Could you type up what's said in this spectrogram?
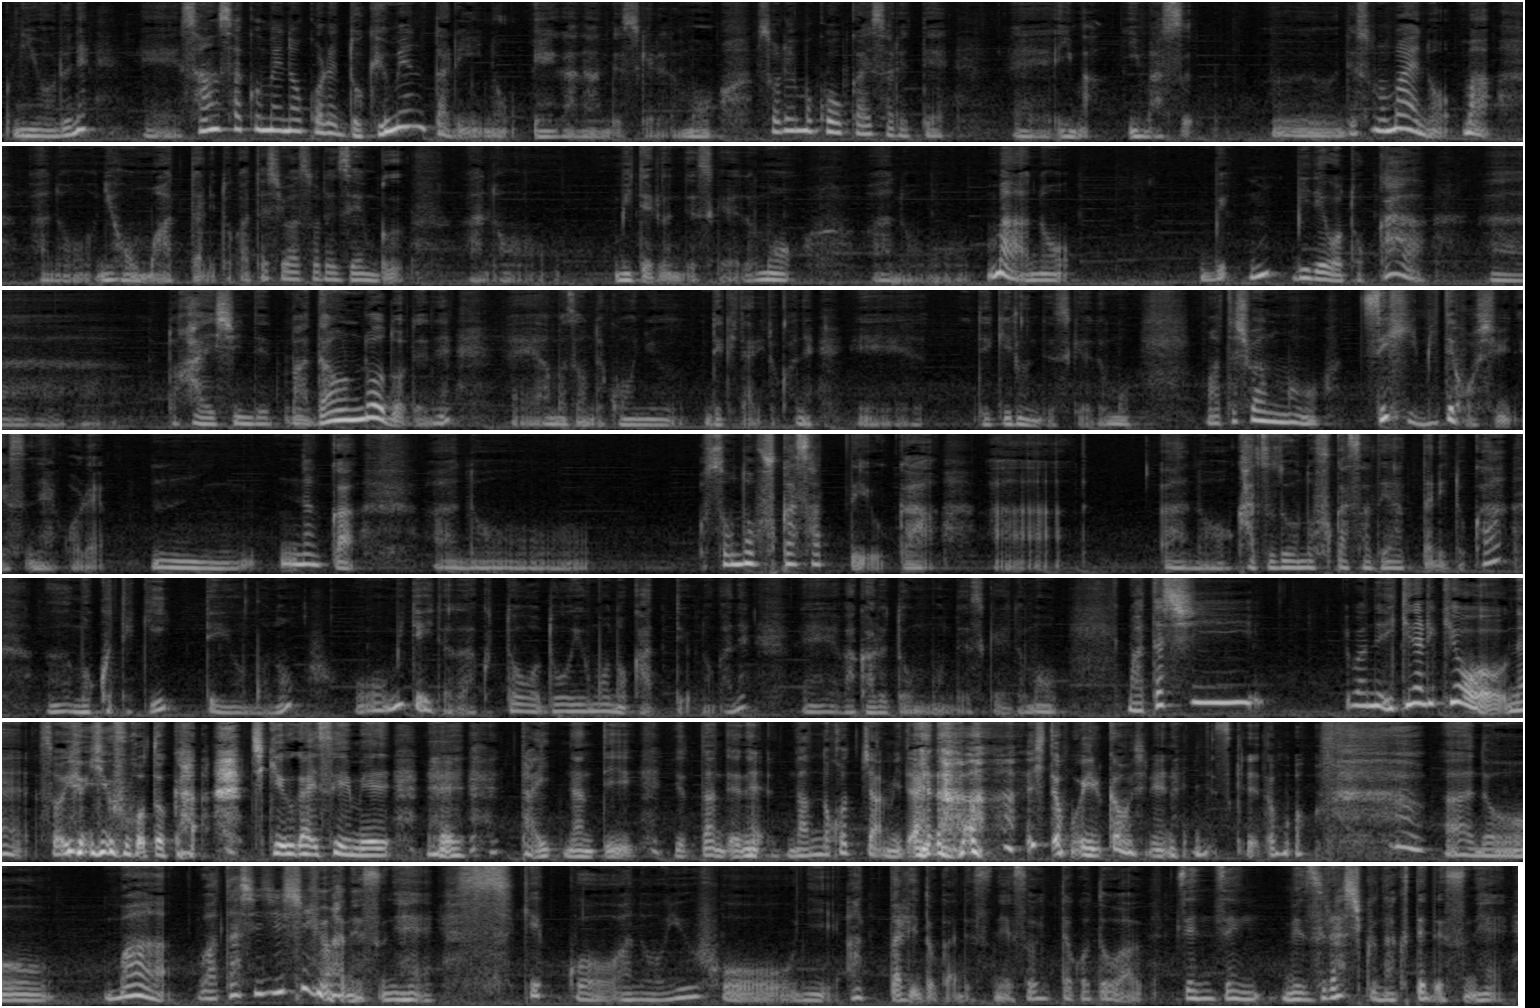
によるね、えー、3作目のこれドキュメンタリーの映画なんですけれどもそれも公開されて、えー、今います。でその前の,、まあ、あの日本もあったりとか私はそれ全部あの見てるんですけれどもあのまああのビビデオとかあ配信で、まあ、ダウンロードでね、えー、Amazon で購入できたりとかね、えー、できるんですけれども私はもうぜひ見てほしいですねこれ。うんなんかあのその深さっていうかああの活動の深さであったりとか目的っていうものを見ていただくとどういうものかっていうのがね、えー、分かると思うんですけれども、私はねいきなり今日ねそういう UFO とか地球外生命体なんて言ったんでね何のこっちゃみたいな 人もいるかもしれないんですけれども。あのまあ私自身はですね結構あの UFO に会ったりとかですねそういったことは全然珍しくなくてですね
